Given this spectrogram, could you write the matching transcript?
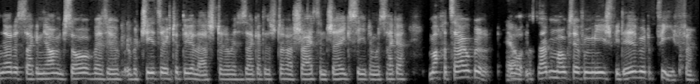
Ja, das sagen ja manchmal so, wenn sie über die Schiedsrichter lästern, wenn sie sagen, das ist doch ein scheiß Entscheid gewesen, dann muss ich sagen, mach es selber. Ich Ja. wollte noch selber mal sehen von mir, ist, wie die würde pfeifen.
